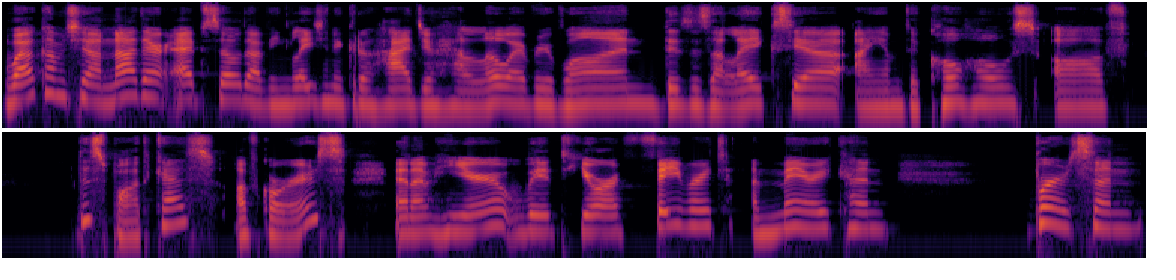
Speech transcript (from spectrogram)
welcome to another episode of English no Cru Rádio. Hello, everyone. This is Alexia. I am the co host of this podcast, of course. And I'm here with your favorite American person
